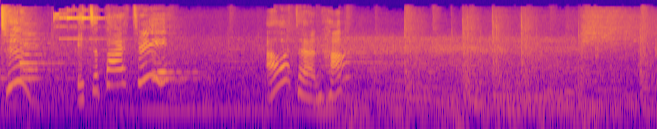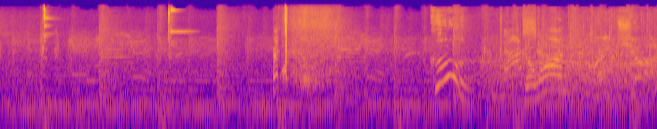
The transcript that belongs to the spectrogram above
Two. It's a par three. Our turn, huh? Cool. Go shot. on. Great shot.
